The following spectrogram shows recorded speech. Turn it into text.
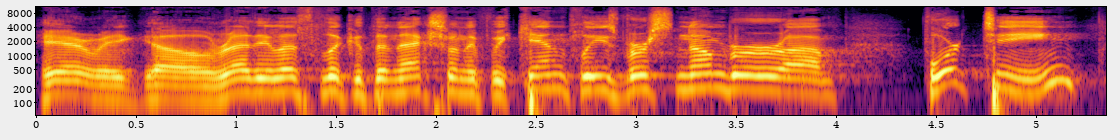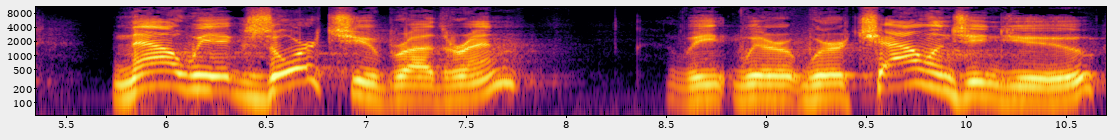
Here we go. Ready? Let's look at the next one if we can, please. Verse number uh, 14. Now we exhort you, brethren. We, we're, we're challenging you.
